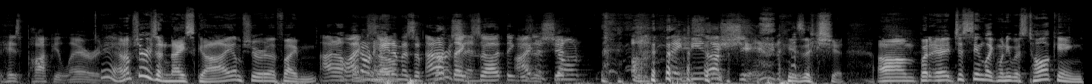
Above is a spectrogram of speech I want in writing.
his popularity. yeah, and I'm sure he's a nice guy. I'm sure if I I don't. No, think I don't so. hate him as a person. I don't think so. I think he's I a just shit. don't think he's a shit. he's a shit. Um, but it just seemed like when he was talking,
